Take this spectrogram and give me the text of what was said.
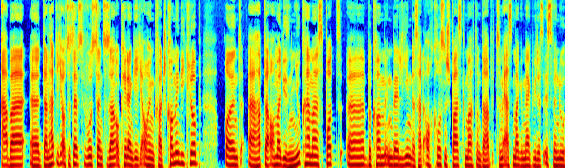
Aber äh, dann hatte ich auch das Selbstbewusstsein zu sagen, okay, dann gehe ich auch in den Quatsch Comedy Club und äh, habe da auch mal diesen Newcomer-Spot äh, bekommen in Berlin. Das hat auch großen Spaß gemacht und da habe ich zum ersten Mal gemerkt, wie das ist, wenn du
